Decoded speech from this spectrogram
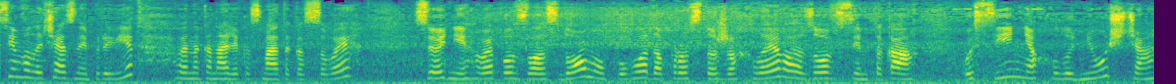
Всім величезний привіт! Ви на каналі Косметика Сови. Сьогодні виповзла з дому. Погода просто жахлива, зовсім така осіння, холоднюща.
